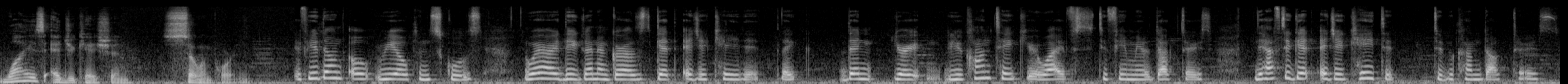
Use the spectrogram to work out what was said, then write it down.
Why is education so important? If you don't o- reopen schools, where are they gonna girls get educated? Like, then you're you can't take your wives to female doctors. They have to get educated to become doctors.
